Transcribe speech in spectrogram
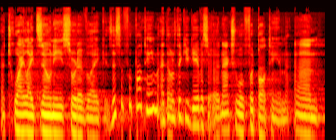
a Twilight Zoney sort of like, is this a football team? I don't think you gave us an actual football team. Um,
